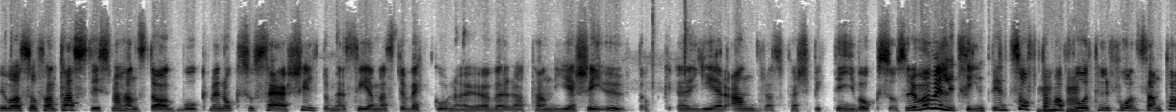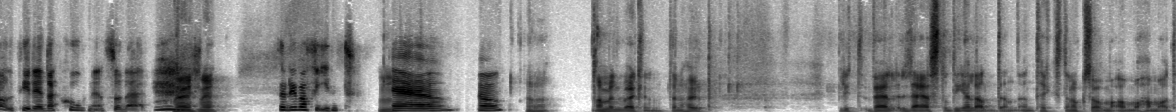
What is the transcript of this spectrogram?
det var så fantastiskt med hans dagbok, men också särskilt de här senaste veckorna över att han ger sig ut och eh, ger andras perspektiv också. Så det var väldigt fint. Det är inte så ofta man får mm. telefonsamtal till redaktionen sådär. Nej, nej. Så det var fint. Mm. Eh, ja. ja. Ja men verkligen, den har ju blivit väl läst och delad den, den texten också av, av Mohammad.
